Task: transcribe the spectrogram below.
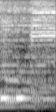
Música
